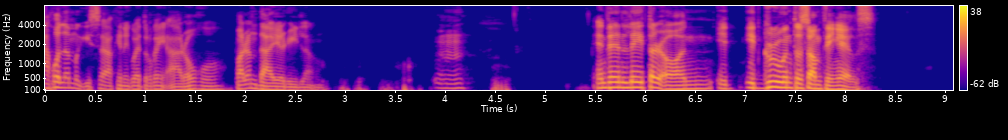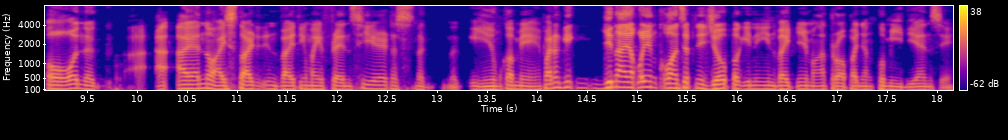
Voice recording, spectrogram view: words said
ako lang mag-isa, kinikwento ko lang yung araw ko. Parang diary lang. Mhm. And then later on, it it grew into something else. Oo, nag, I, I, ano, I started inviting my friends here, tapos nag, nag-inom kami. Parang gi- ginaya ko yung concept ni Joe pag ini-invite niya yung mga tropa niyang comedians eh.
